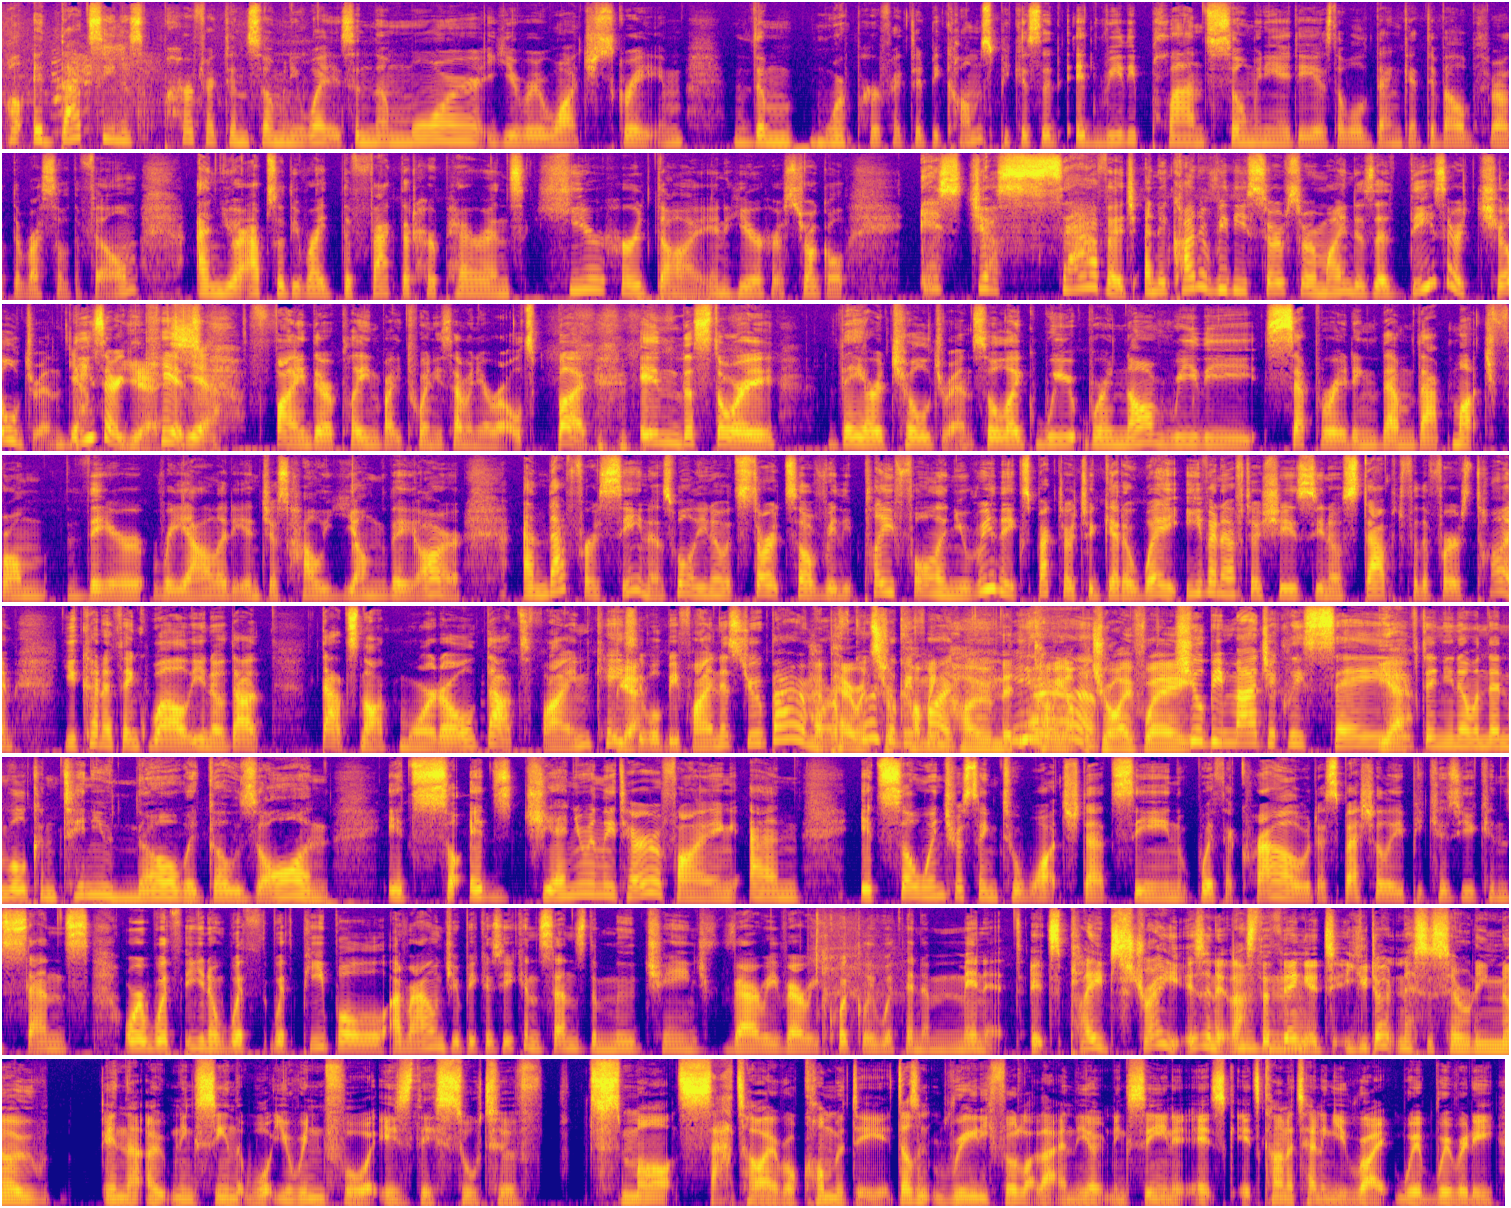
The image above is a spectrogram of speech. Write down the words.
Well, it, that scene is perfect in so many ways, and the more you rewatch Scream, the more perfect it becomes because it, it really plants so many ideas that will then get developed throughout the rest of the film. And you're absolutely right. The fact that her parents hear her die and hear her struggle is just savage, and it kind of really serves to remind us that these are children, these are Yes. kids. Yeah. Fine, they're playing by 27 year olds, but in the story, they are children. So like we we're not really separating them that much from their reality and just how young they are. And that first scene as well, you know, it starts off really playful and you really expect her to get away even after she's, you know, stabbed for the first time. You kind of think, well, you know, that that's not mortal. That's fine. Casey Yeah. will be fine. It's Drew Barrymore. Her parents are coming home, they're coming up the driveway. She'll be magically saved Yeah. and you know and then we'll continue no it goes on it's so it's genuinely terrifying and it's so interesting to watch that scene with a crowd especially because you can sense or with you know with with people around you because you can sense the mood change very very quickly within a minute it's played straight, isn't it? That's the Mm-hmm. thing. It's you don't necessarily know in that opening scene that what you're in for is this sort of smart satire or comedy. It doesn't really feel like that in the opening scene. It, it's it's kind of telling you, right, we're we're really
